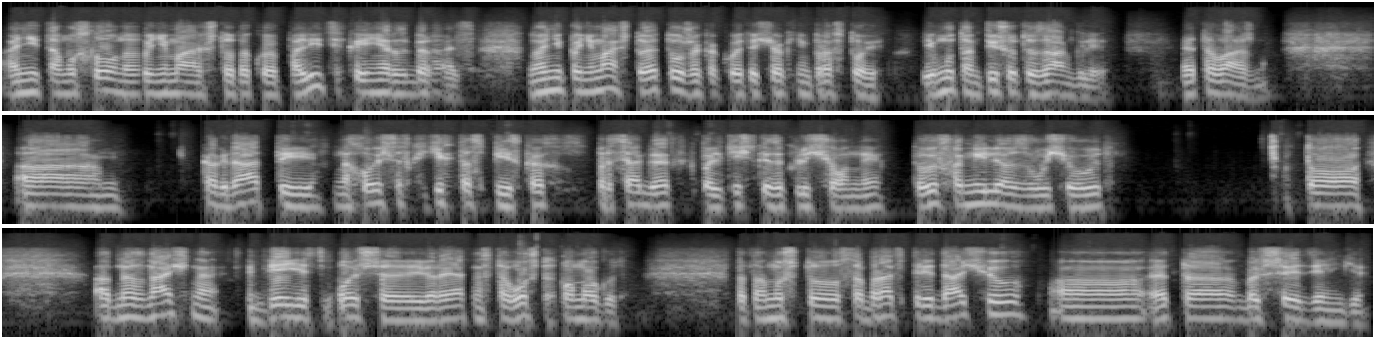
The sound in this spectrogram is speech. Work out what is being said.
они там условно понимают, что такое политика и не разбираются. Но они понимают, что это уже какой-то человек непростой. Ему там пишут из Англии. Это важно. Когда ты находишься в каких-то списках, про себя говорят как политический заключенный, твою фамилию озвучивают, то однозначно тебе есть большая вероятность того, что помогут. Потому что собрать передачу э, это большие деньги.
